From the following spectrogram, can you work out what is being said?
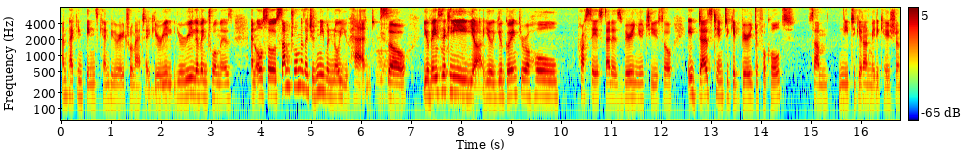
unpacking things can be very traumatic. You're re- you're reliving traumas and also some traumas that you didn't even know you had. So you're basically yeah you're you're going through a whole process that is very new to you. So it does tend to get very difficult. Some need to get on medication.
